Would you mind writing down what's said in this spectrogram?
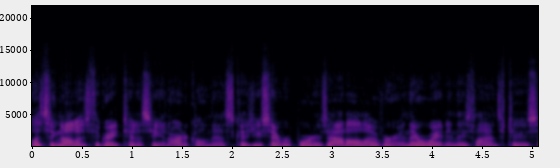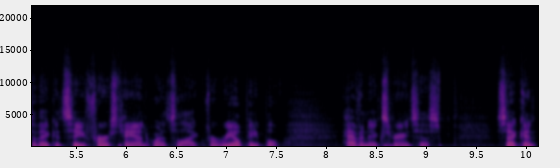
let's acknowledge the great Tennessean article on this because you sent reporters out all over and they were waiting in these lines too so they could see firsthand what it's like for real people having to experience this. Second,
